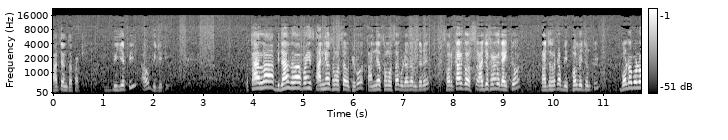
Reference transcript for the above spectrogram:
ଭାରତୀୟ ଜନତା ପାର୍ଟି ବିଜେପି ଆଉ ବିଜେଡ଼ି କଥା ହେଲା ବିଧାନସଭା ପାଇଁ ସ୍ଥାନୀୟ ସମସ୍ୟା ଉଠିବ ସ୍ଥାନୀୟ ସମସ୍ୟା ଗୁଡ଼ାକ ଭିତରେ ସରକାରଙ୍କ ରାଜ୍ୟ ସରକାରଙ୍କ ଦାୟିତ୍ୱ ରାଜ୍ୟ ସରକାର ବିଫଲ ରହିଛନ୍ତି ବଡ଼ ବଡ଼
